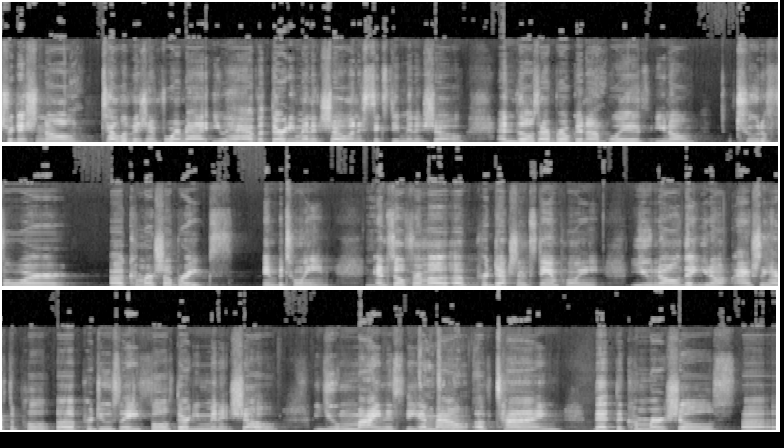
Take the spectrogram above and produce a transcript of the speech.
Traditional television format, you have a 30 minute show and a 60 minute show. And those are broken up with, you know, two to four uh, commercial breaks in between. And so, from a, a production standpoint, you know that you don't actually have to pull, uh, produce a full 30 minute show. You minus the amount of time that the commercials, uh,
